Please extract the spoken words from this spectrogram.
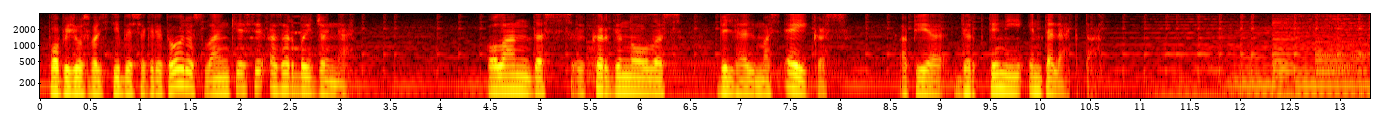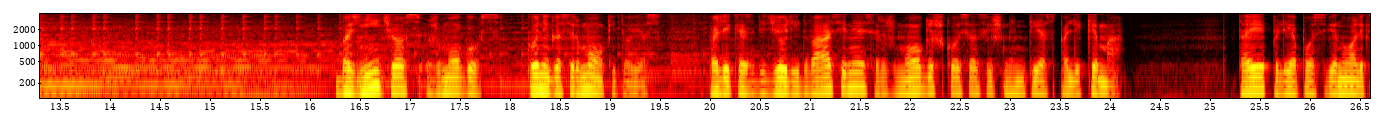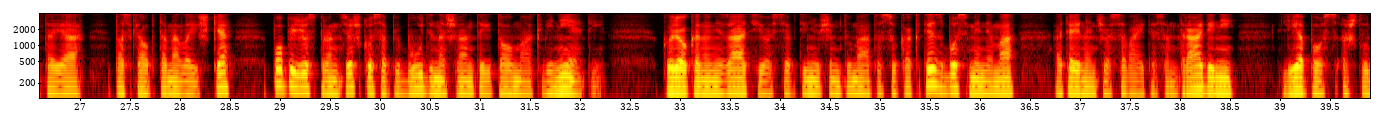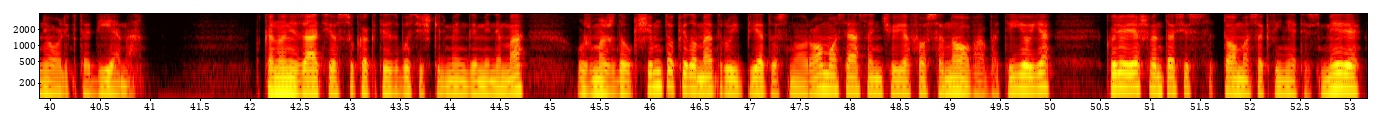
Popiežiaus valstybės sekretorius lankėsi Azerbaidžane. Olandas kardinolas Vilhelmas Eikas apie dirbtinį intelektą. Bažnyčios žmogus, kunigas ir mokytojas, palikęs didžiulį dvasinės ir žmogiškosios išminties palikimą. Taip Liepos 11-ąją paskelbtame laiške popiežius Pranciškus apibūdina šventąjį Tomą Akvinietį, kurio kanonizacijos 700 metų sukaktis bus minima ateinančios savaitės antradienį, Liepos 18 dieną. Kanonizacijos sukaktis bus iškilmingai minima už maždaug 100 km į pietus nuo Romos esančioje Fosanova abatijoje, kurioje šventasis Tomas Akvinėtis mirė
